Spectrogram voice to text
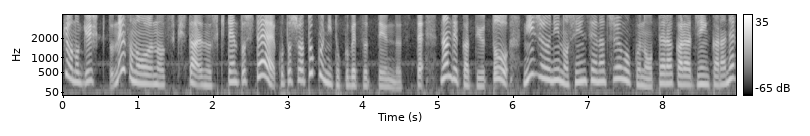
教の儀式とね、そのあの式典として、今年は特に特別っていうんですって。なんでかっていうと、22の神聖な中国のお寺から寺院からね、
